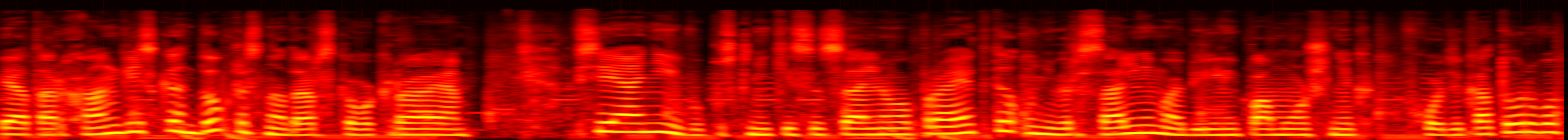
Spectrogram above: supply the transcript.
и от Архангельска до Краснодарского края. Все они – выпускники социального проекта «Универсальный мобильный помощник», в ходе которого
